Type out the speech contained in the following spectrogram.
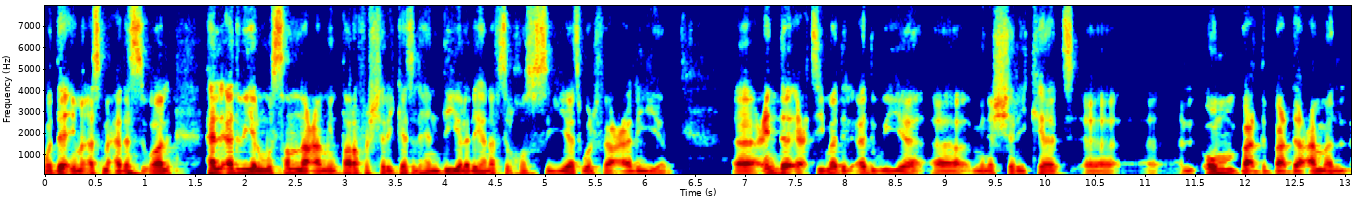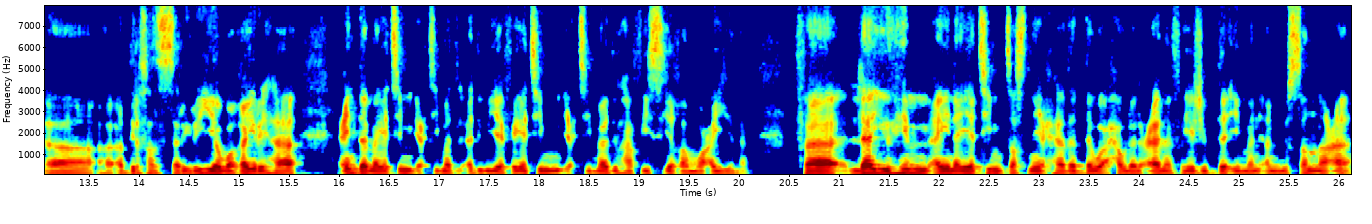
ودائما أسمع هذا السؤال هل الأدوية المصنعة من طرف الشركات الهندية لديها نفس الخصوصيات والفعاليه؟ آه، عند اعتماد الأدوية آه، من الشركات آه، الأم بعد بعد عمل الدراسات السريرية وغيرها عندما يتم اعتماد الأدوية فيتم اعتمادها في صيغة معينة فلا يهم أين يتم تصنيع هذا الدواء حول العالم فيجب دائما أن يصنع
